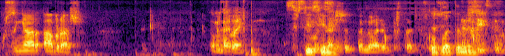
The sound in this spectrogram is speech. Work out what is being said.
cozinhar à brás. Muito Ok. bem. Certíssimo. Caixa de Pandora, portanto. Completamente. Certíssimo.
